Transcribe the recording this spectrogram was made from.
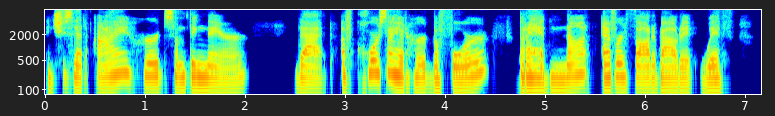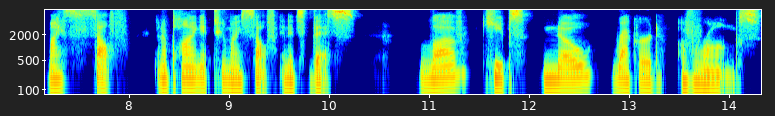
And she said, I heard something there that, of course, I had heard before, but I had not ever thought about it with myself and applying it to myself. And it's this Love keeps no record of wrongs.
